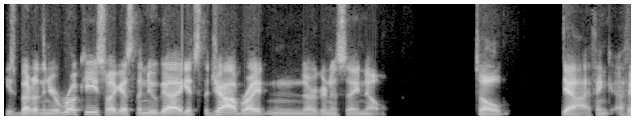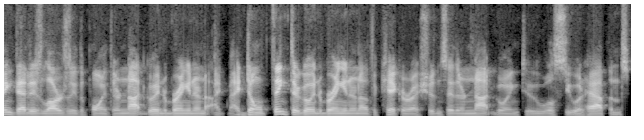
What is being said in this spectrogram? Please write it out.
he's better than your rookie, so I guess the new guy gets the job, right?" And they're going to say no. So yeah, I think I think that is largely the point. They're not going to bring in an. I, I, don't think they're going to bring in another kicker. I shouldn't say they're not going to. We'll see what happens.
